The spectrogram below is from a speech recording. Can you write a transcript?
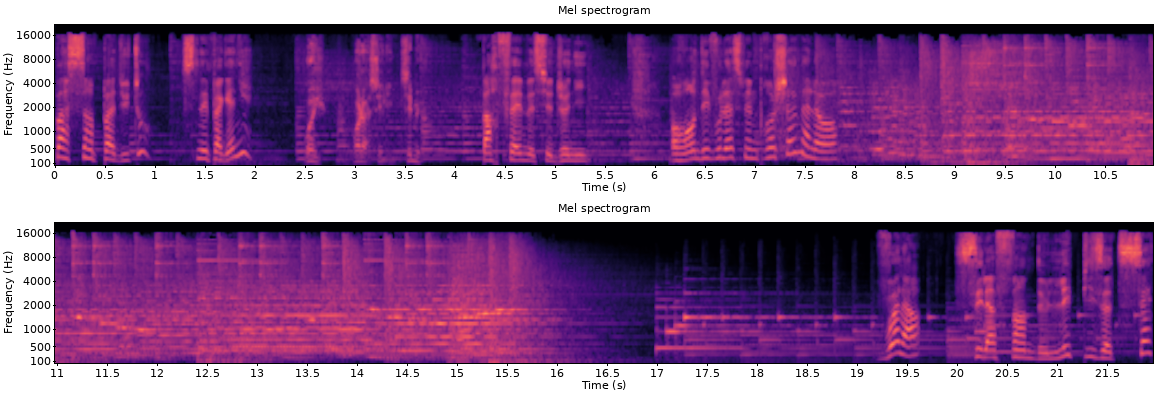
Pas sympa du tout. Ce n'est pas gagné. Oui, voilà, Céline, c'est mieux. Parfait, monsieur Johnny. Rendez-vous la semaine prochaine alors. Voilà, c'est la fin de l'épisode 7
